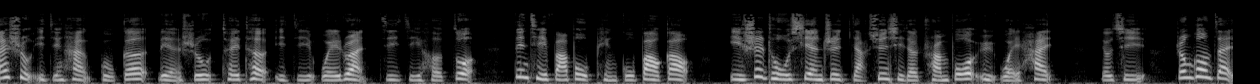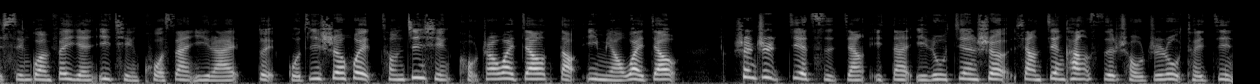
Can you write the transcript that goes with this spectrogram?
该署已经和谷歌、脸书、推特以及微软积极合作，定期发布评估报告，以试图限制假讯息的传播与危害。尤其中共在新冠肺炎疫情扩散以来，对国际社会从进行口罩外交到疫苗外交。甚至借此将“一带一路”建设向健康丝绸之路推进，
